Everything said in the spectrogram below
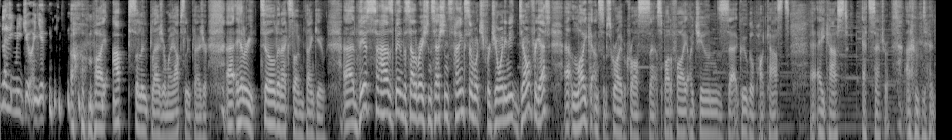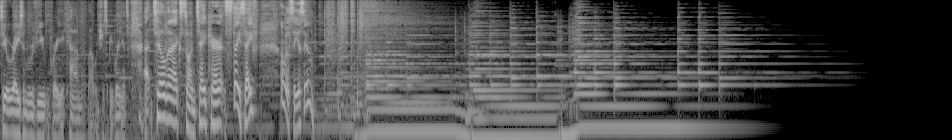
letting me join you. oh, my absolute pleasure. My absolute pleasure. Uh, Hilary, till the next time, thank you. Uh, this has been the Celebration Sessions. Thanks so much for joining me. Don't forget, uh, like and subscribe across uh, Spotify, iTunes, uh, Google Podcasts, uh, Acast etc. And do rate and review where you can. That would just be brilliant. Uh, till the next time, take care, stay safe, and we'll see you soon.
